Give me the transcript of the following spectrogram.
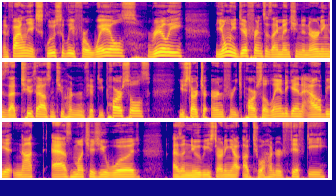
And finally, exclusively for whales, really, the only difference, as I mentioned in earnings, is that 2,250 parcels you start to earn for each parcel of land again, albeit not as much as you would as a newbie starting out up to 150.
